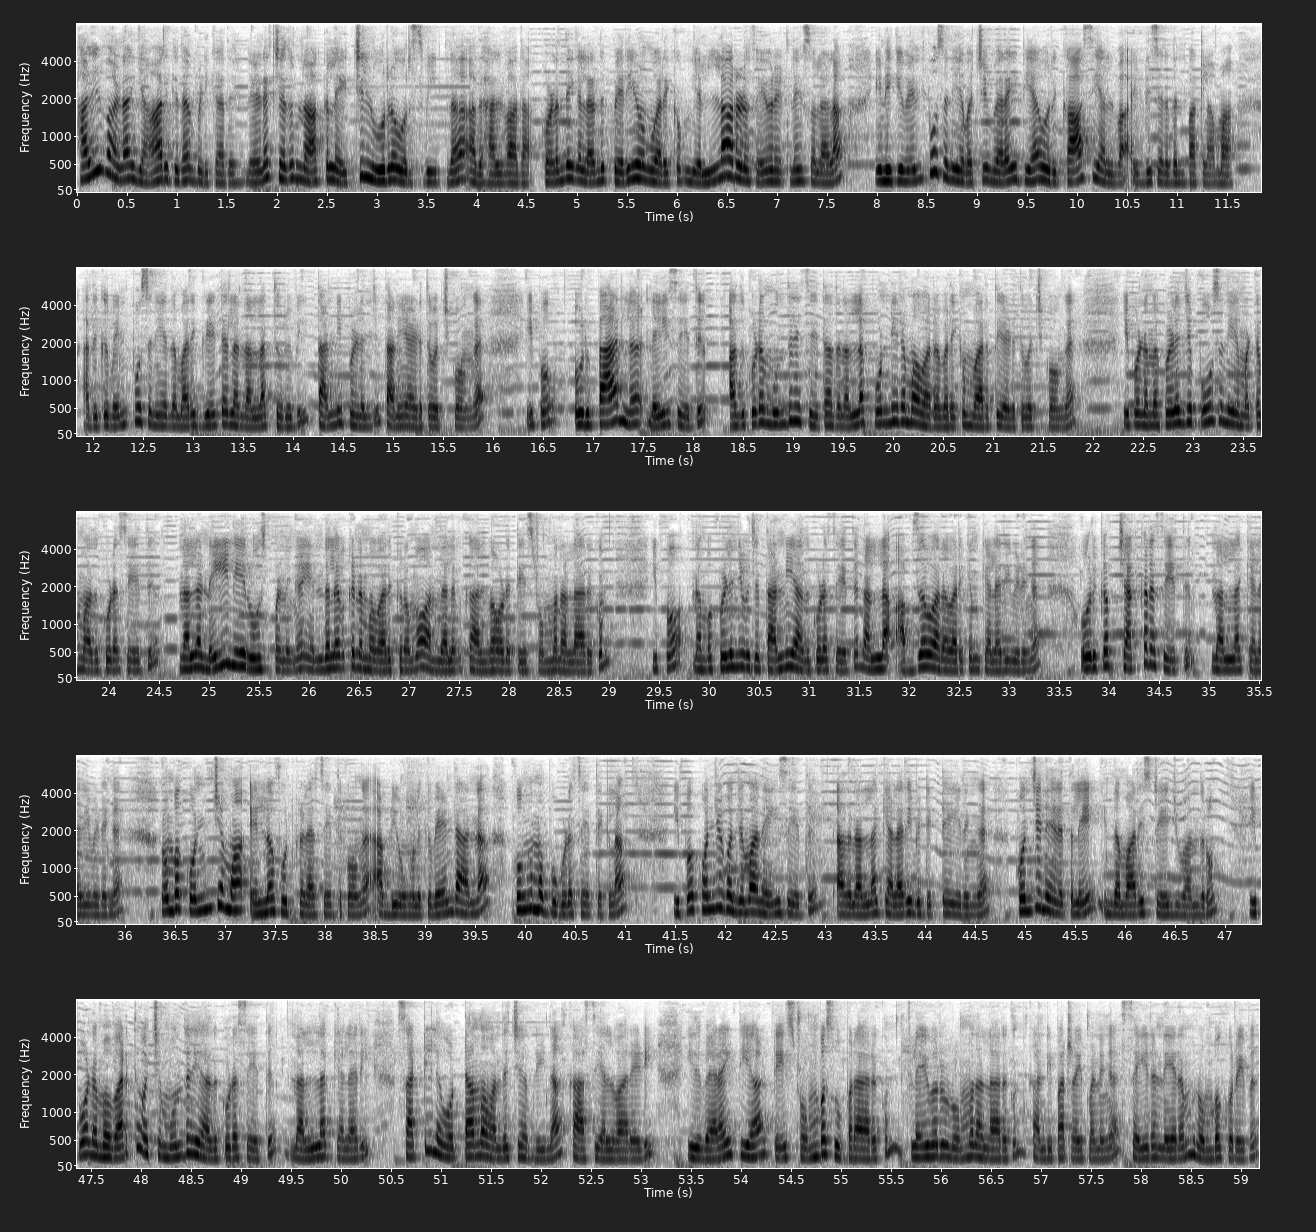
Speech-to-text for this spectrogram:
ஹல்வானா யாருக்கு தான் பிடிக்காது? நினைச்சதும் நாக்கில் எச்சில் ஊற ஒரு ஸ்வீட்னா அது ஹல்வா தான். குழந்தைங்கள்லேருந்து பெரியவங்க வரைக்கும் எல்லாரோட ஃபேவரட்னே சொல்லலாம். இன்னைக்கு வெண்பூசணியை வச்சு வெரைட்டியாக ஒரு காசி அல்வா எப்படி செய்யறதுன்னு பார்க்கலாமா? அதுக்கு வெண்பூசணியை இந்த மாதிரி கிரேட்டரில் நல்லா துருவி தண்ணி பிழிஞ்சு தனியாக எடுத்து வச்சுக்கோங்க. இப்போ ஒரு பேனில் நெய் சேர்த்து அது கூட முந்திரி சேர்த்து அதை நல்லா பொன்னிறமாக வர வரைக்கும் வறுத்து எடுத்து வச்சுக்கோங்க. இப்போ நம்ம பிழிஞ்ச பூசணியை மட்டும் அது கூட சேர்த்து நல்லா நெய்யிலே ரோஸ்ட் பண்ணுங்கள் எந்த அளவுக்கு நம்ம வறுக்கிறோமோ அந்த அளவுக்கு அல்வாவோட டேஸ்ட் ரொம்ப நல்லாயிருக்கும் இப்போது இப்போ நம்ம பிழிஞ்சு வச்ச தண்ணி அது கூட சேர்த்து நல்லா அப்சர்வ் வர வரைக்கும் கிளறி விடுங்க. ஒரு கப் சர்க்கரை சேர்த்து நல்லா கிளறி விடுங்க. ரொம்ப கொஞ்சமாக எல்லோ ஃபுட் கலர் சேர்த்துக்கோங்க. அப்படி உங்களுக்கு வேண்டான்னா குங்குமப்பூ கூட சேர்த்துக்கலாம். இப்போ கொஞ்சம் கொஞ்சமாக நெய் சேர்த்து அதை நல்லா கிளறி விட்டுக்கிட்டே இருங்க. கொஞ்ச நேரத்திலே இந்த மாதிரி ஸ்டேஜ் வந்துடும் இப்போது நம்ம வறுத்து வச்ச முந்திரி அது கூட சேர்த்து நல்லா கிளறி சட்டியில் ஒட்டாமல் வந்துச்சு அப்படின்னா காசி அல்வா ரெடி இது வெரைட்டியாக டேஸ்ட் ரொம்ப சூப்பராக இருக்கும். ஃப்ளேவரும் ரொம்ப நல்லாயிருக்கும் கண்டிப்பாக ட்ரை பண்ணுங்கள் செய்கிற நேரம் ரொம்ப குறைவு.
